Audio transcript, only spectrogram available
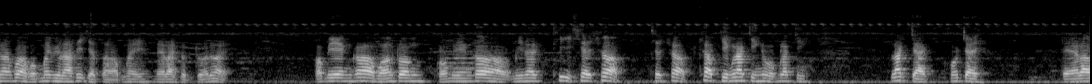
นะเพราะว่าผมไม่มีเวลาที่จะตอบในในรายส่วนตัวด้วยผมเองก็บอกตรงผมเองก็มีหน้าที่แค่ชอบแค่ชอบ ชอบจริงรักจริงครับผมรักจริง รักจากหัวใจ แต่เรา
